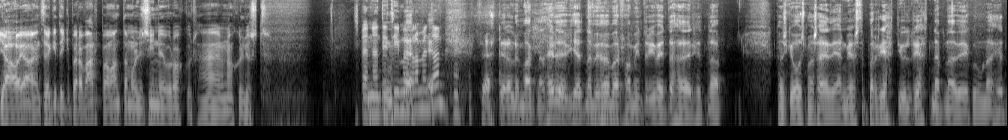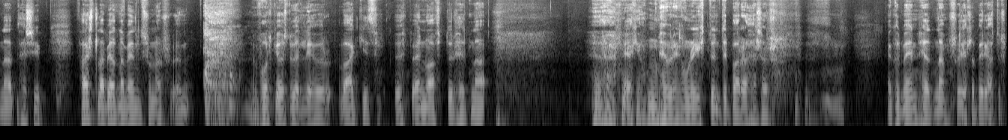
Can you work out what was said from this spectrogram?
Já, já, en þau get ekki bara varpa vandamáli síni yfir okkur, það er nokkuð ljúst Spennandi tíma framöndan. Þetta er alveg magnað. Heyrðu, hérna við höfum örfá mínútur, ég veit að það er hérna kannski óðsmaðsæði, en mér finnst það bara rétt, ég vil rétt nefna það við ykkur núna, hérna þessi færsla Bjarnar Bendissonar um, um fólki auðstuvelli hefur vakið upp enn og aftur hérna uh, ekki, hún hefur, hún er ítt undir bara þessar einhvern veginn hérna, svo ég ætla að byrja aftur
